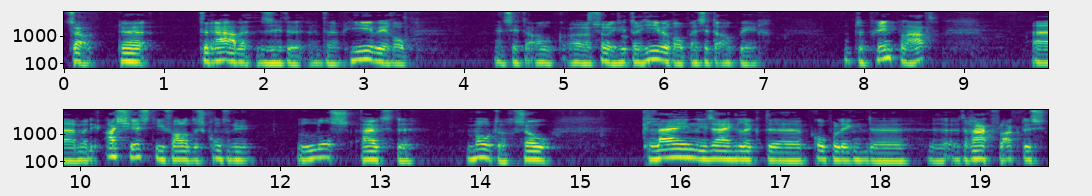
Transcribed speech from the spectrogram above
Zo, de draden zitten er hier weer op. En zitten ook, uh, sorry, zit er hier weer op en zitten ook weer op de printplaat. Uh, maar die asjes die vallen dus continu los uit de motor. Zo klein is eigenlijk de koppeling, de, het raakvlak. Dus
